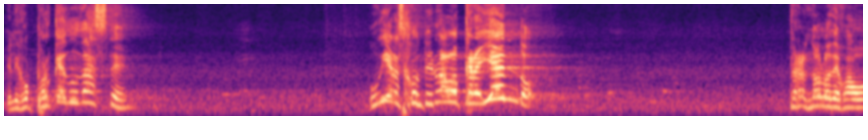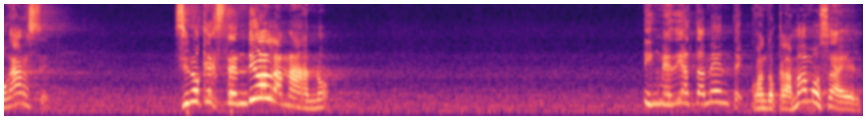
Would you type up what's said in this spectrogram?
Y le dijo, ¿por qué dudaste? Hubieras continuado creyendo. Pero no lo dejó ahogarse, sino que extendió la mano inmediatamente cuando clamamos a Él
